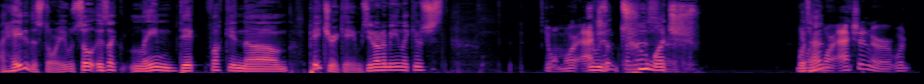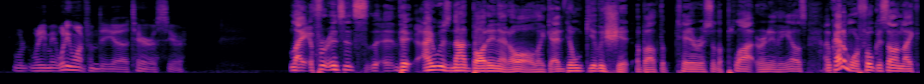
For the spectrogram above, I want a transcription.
I hated the story. It was so it was like lame dick fucking um, Patriot games. You know what I mean? Like it was just you want more action? it was too this, or- much. You What's that? More action, or what, what? What do you mean? What do you want from the uh, terrorists here? like for instance the, i was not bought in at all like i don't give a shit about the terrorists or the plot or anything else i'm kind of more focused on like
